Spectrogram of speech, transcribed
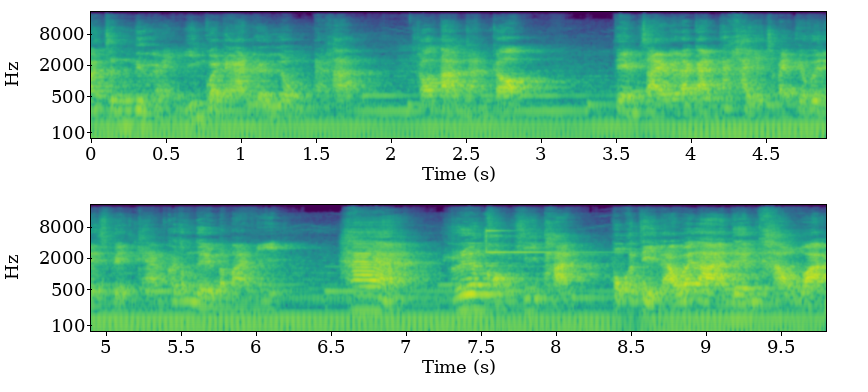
มันจะเหนื่อยยิ่งกว่าการเดินลงนะครับ ก็ตามนั้นก็เตรียมใจไว้แล้วกันถ้าใครอยากจะไป Everest Base Camp ก็ต้องเดินประมาณนี้ 5. เรื่องของที่พักปกติแล้วเวลาเดินเขาอะ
